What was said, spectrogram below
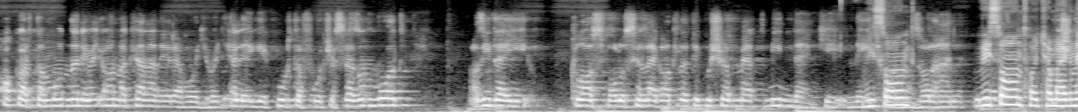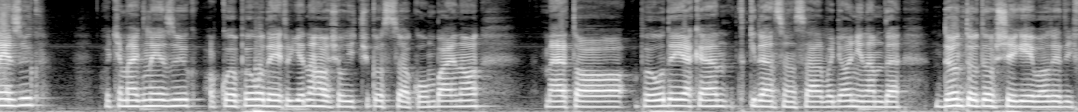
akartam mondani, hogy annak ellenére, hogy, hogy eléggé kurta furcsa szezon volt, az idei klassz valószínűleg atletikusabb, mert mindenki négy viszont, viszont, hogyha megnézzük, hogyha megnézzük, akkor a Pro ugye ne hasonlítsuk össze a combine mert a Pro 90 szál, vagy annyi nem, de döntő többségében azért egy,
